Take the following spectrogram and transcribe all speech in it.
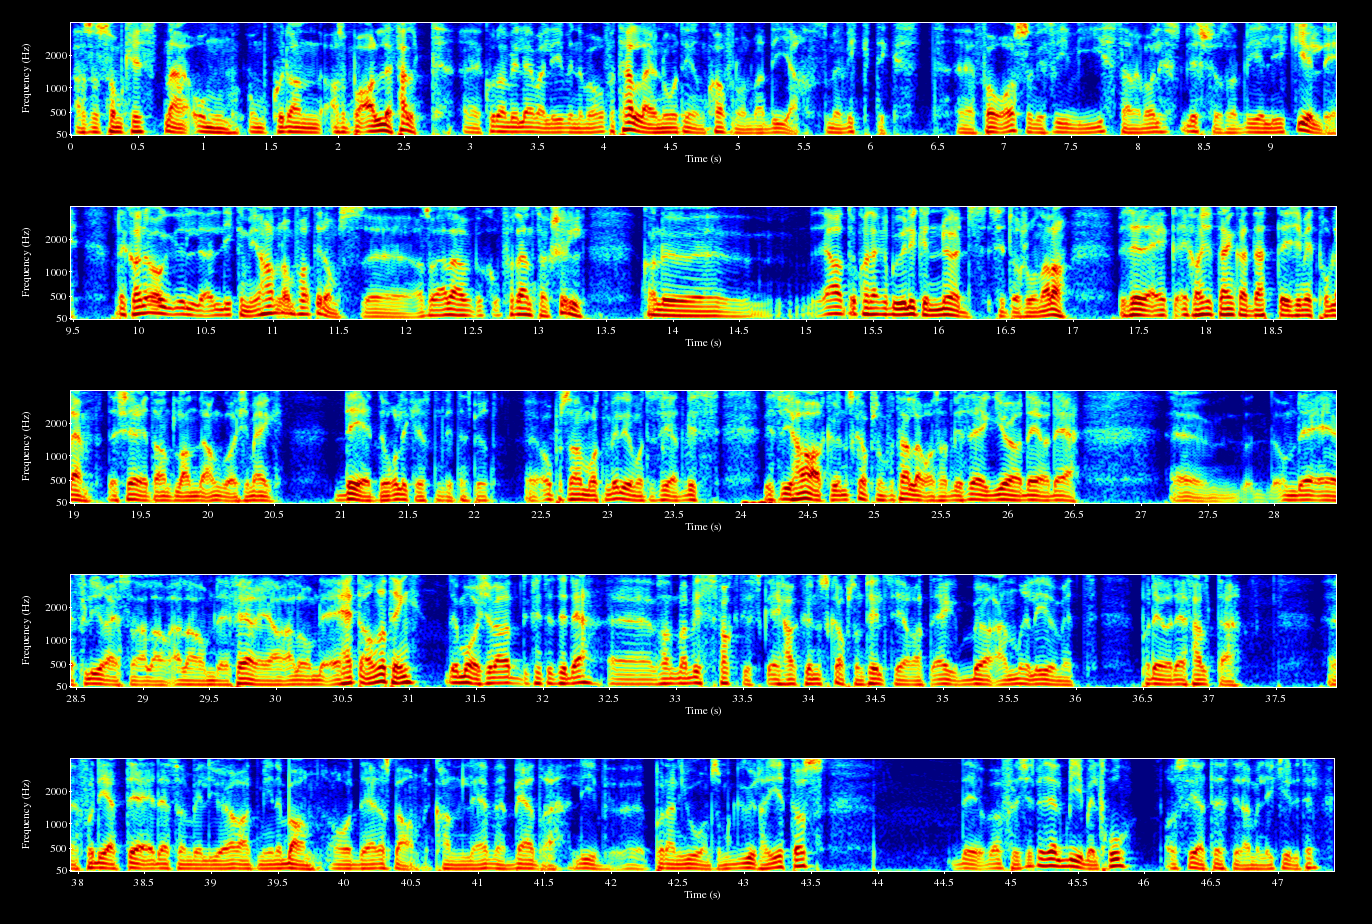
altså som kristne om, om hvordan, altså på alle felt, eh, hvordan vi lever livene våre, forteller jo noe om hva for noen verdier som er viktigst eh, for oss. Og hvis vi viser med vår livsførsel at vi er likegyldige og Det kan jo òg like mye handle om fattigdoms... eh, altså, eller for den saks skyld kan du eh, Ja, du kan tenke på ulike nødssituasjoner, da. Jeg, jeg, jeg kan ikke tenke at dette er ikke mitt problem, det skjer i et annet land, det angår ikke meg. Det er et dårlig kristent vitnesbyrd. Eh, Og på samme måte vil jeg jo måtte si at hvis, hvis vi har kunnskap som forteller oss at hvis jeg gjør det og det, eh, om det er flyreiser eller, eller om det er ferier eller om det er helt andre ting, det må ikke være knyttet til det. Eh. Men hvis faktisk jeg har kunnskap som tilsier at jeg bør endre livet mitt på det og det feltet, eh, fordi at det er det som vil gjøre at mine barn og deres barn kan leve bedre liv på den jorden som Gud har gitt oss, det er i hvert fall ikke spesielt bibeltro å si at det stiller meg likegyldig til.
